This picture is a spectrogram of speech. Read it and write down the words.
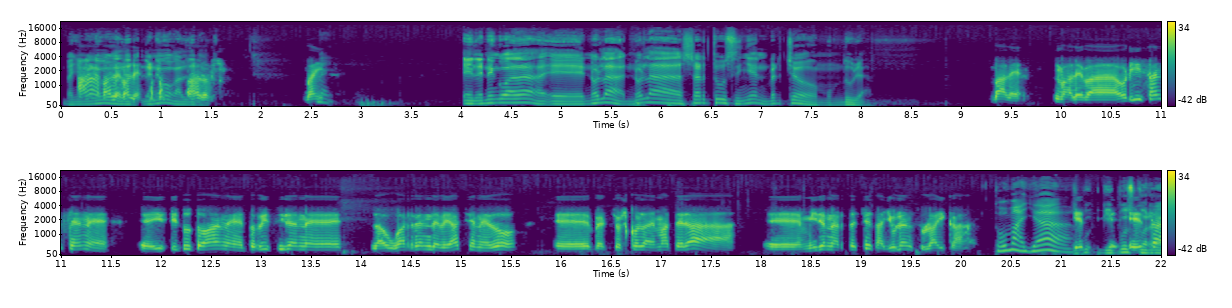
Baina Ah, lehenengo, vale, vale. galdera. Ados. Bai. E, lehenengoa da, e, nola, nola sartu zinen bertxo mundura? Vale, vale, ba, hori izan zen, e, e, institutoan e, etorri ziren e, laugarren DBH-en edo e, bertso eskola ematera e, miren artetxe eta julen zulaika. Toma, ja. Et, eta,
